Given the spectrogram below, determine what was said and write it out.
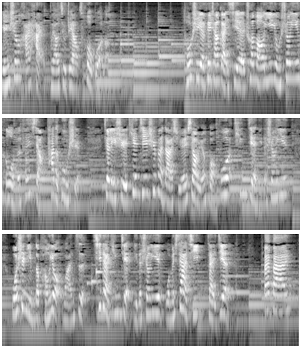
人生海海，不要就这样错过了。同时，也非常感谢穿毛衣用声音和我们分享他的故事。这里是天津师范大学校园广播，听见你的声音，我是你们的朋友丸子，期待听见你的声音，我们下期再见，拜拜。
